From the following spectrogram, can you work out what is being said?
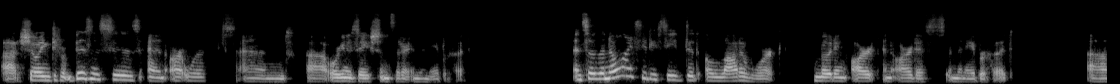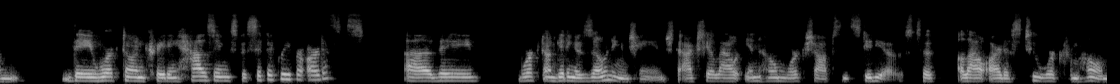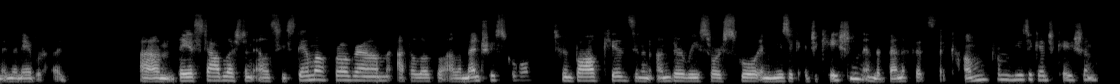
uh, showing different businesses and artworks and uh, organizations that are in the neighborhood. And so the NOLI CDC did a lot of work promoting art and artists in the neighborhood. Um, they worked on creating housing specifically for artists. Uh, they worked on getting a zoning change to actually allow in-home workshops and studios to allow artists to work from home in the neighborhood. Um, they established an El Sistema program at the local elementary school to involve kids in an under-resourced school in music education and the benefits that come from music education.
